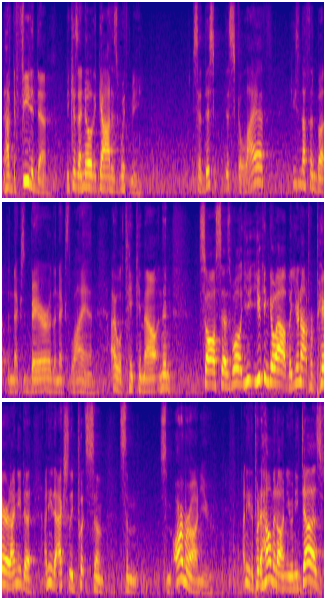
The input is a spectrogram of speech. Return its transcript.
and I've defeated them because I know that God is with me. He said, This, this Goliath, he's nothing but the next bear, the next lion. I will take him out. And then Saul says, Well, you, you can go out, but you're not prepared. I need to, I need to actually put some, some, some armor on you. I need to put a helmet on you. And he does.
